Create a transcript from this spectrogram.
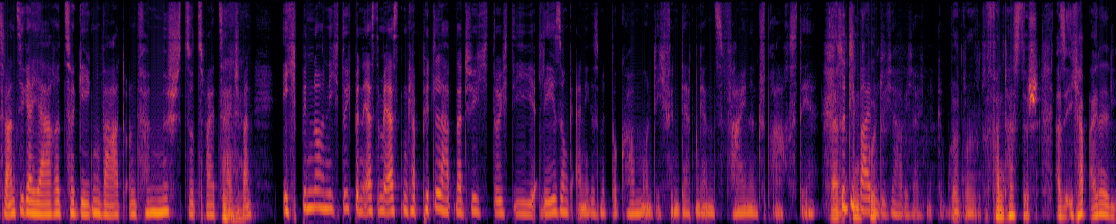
20er Jahre zur Gegenwart und vermischt so zwei Zeitspannen mhm. Ich bin noch nicht durch, bin erst im ersten Kapitel, habe natürlich durch die Lesung einiges mitbekommen und ich finde, der hat einen ganz feinen Sprachstil. Ja, so die beiden gut. Bücher habe ich euch mitgebracht. Fantastisch. Also ich habe eine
